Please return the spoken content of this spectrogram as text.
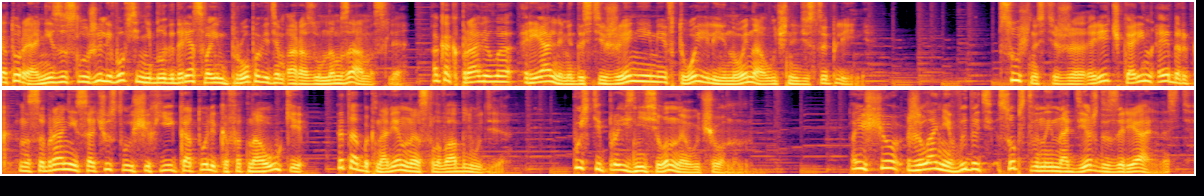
который они заслужили вовсе не благодаря своим проповедям о разумном замысле, а, как правило, реальными достижениями в той или иной научной дисциплине. В сущности же, речь Карин Эберг на собрании сочувствующих ей католиков от науки – это обыкновенное словоблудие – пусть и произнесенное ученым. А еще желание выдать собственные надежды за реальность.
